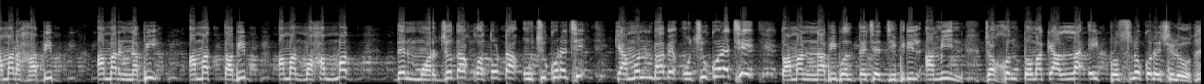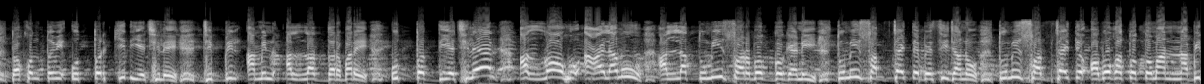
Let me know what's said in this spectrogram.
আমার হাবিব, আমার নবী, আমার তাবিব, আমার মোহাম্মদ দের মর্যাদা কতটা উঁচু করেছি কেমন ভাবে উঁচু করেছি, তো আমার নাবি বলতেছে, জিবরিল আমিন, যখন তোমাকে আল্লাহ এই প্রশ্ন করেছিল, তখন তুমি উত্তর কি দিয়েছিলে? জিবরিল আমিন আল্লাহর দরবারে উত্তর দিয়েছিলেন, আল্লাহু আলামু, আল্লাহ তুমি সর্বজ্ঞ জ্ঞানী তুমি সবচাইতে বেশি জানো, তুমি সবচাইতে অবগত তোমার নাবি,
